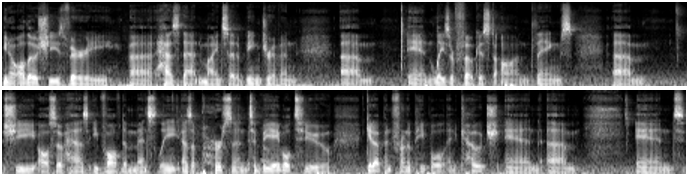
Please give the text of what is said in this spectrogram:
you know, although she's very uh, has that mindset of being driven um, and laser focused on things. Um, she also has evolved immensely as a person to be able to get up in front of people and coach and um, and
